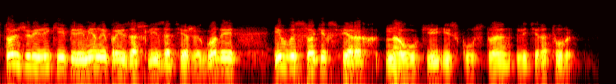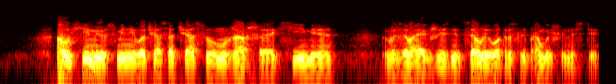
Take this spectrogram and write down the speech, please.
Столь же великие перемены произошли за те же годы и в высоких сферах науки, искусства, литературы. Алхимию сменила час от часу мужавшая химия, вызывая к жизни целые отрасли промышленности.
